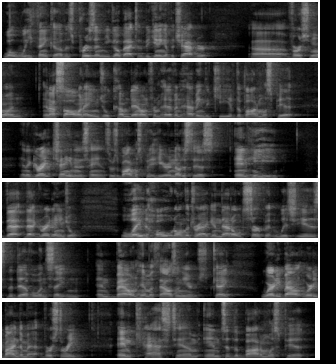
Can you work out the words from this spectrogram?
what we think of as prison you go back to the beginning of the chapter uh, verse 1 and i saw an angel come down from heaven having the key of the bottomless pit and a great chain in his hands there's a bottomless pit here and notice this and he that that great angel laid hold on the dragon that old serpent which is the devil and satan and bound him a thousand years. Okay, where did he bound? Where did he bind him at? Verse three, and cast him into the bottomless pit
